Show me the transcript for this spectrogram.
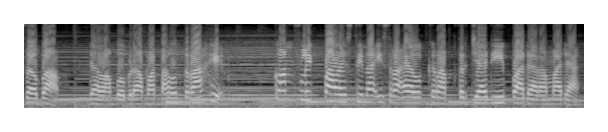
Sebab dalam beberapa tahun terakhir, konflik Palestina-Israel kerap terjadi pada Ramadan.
